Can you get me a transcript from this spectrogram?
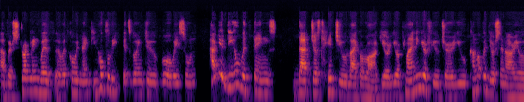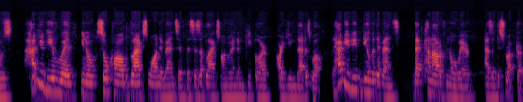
uh, we're struggling with uh, with COVID 19. Hopefully, it's going to go away soon. How do you deal with things that just hit you like a rock? You're you're planning your future. You come up with your scenarios how do you deal with you know so-called black swan events if this is a black swan event and people are arguing that as well but how do you de- deal with events that come out of nowhere as a disruptor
